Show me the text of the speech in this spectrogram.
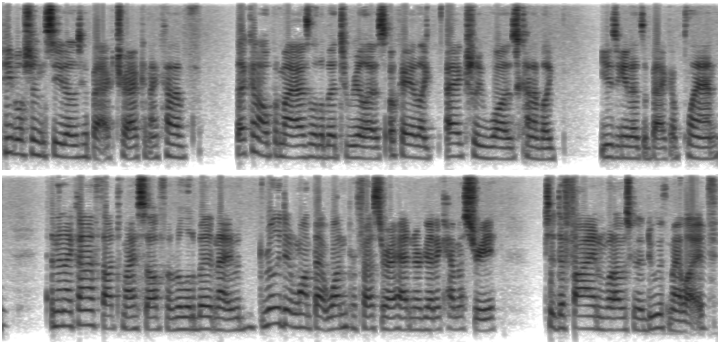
people shouldn't see it as a backtrack. And I kind of that kind of opened my eyes a little bit to realize, okay, like I actually was kind of like using it as a backup plan. And then I kind of thought to myself a little bit, and I really didn't want that one professor I had in organic chemistry to define what I was going to do with my life.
